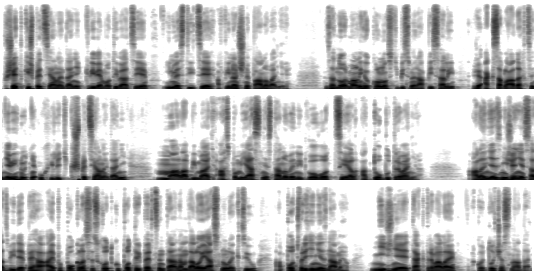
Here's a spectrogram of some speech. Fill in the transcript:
Všetky špeciálne dane krivia motivácie, investície a finančné plánovanie. Za normálnych okolností by sme napísali, že ak sa vláda chce nevyhnutne uchyliť k špeciálnej dani, mala by mať aspoň jasne stanovený dôvod, cieľ a dobu trvania. Ale nezníženie sadzby DPH aj po poklese schodku po 3% nám dalo jasnú lekciu a potvrdenie známeho. Nič nie je tak trvalé ako dočasná daň.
